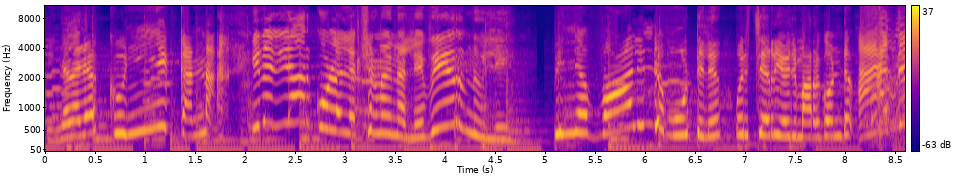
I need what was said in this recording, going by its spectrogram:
പിന്നെ നല്ല കുഞ്ഞി കണ്ണ. ഇതെല്ലാവർക്കും ഉള്ള ലക്ഷണങ്ങളല്ലേ വേറൊന്നുമില്ലേ? പിന്നെ വാലിന്റെ മൂട്ടിൽ ഒരു ചെറിയൊരു മറുകൊണ്ട്. അത്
